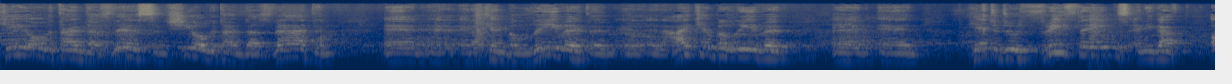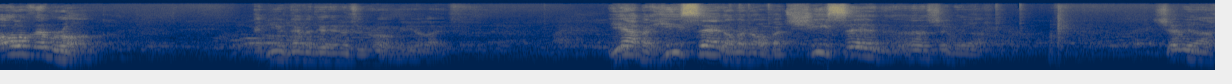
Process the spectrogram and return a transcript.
he all the time does this and she all the time does that and, and, and, and I can't believe it and, and, and I can't believe it and, and he had to do three things and he got all of them wrong. And you never did anything wrong in your life. Yeah, but he said, oh no, but she said, uh, Shem Yirach.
